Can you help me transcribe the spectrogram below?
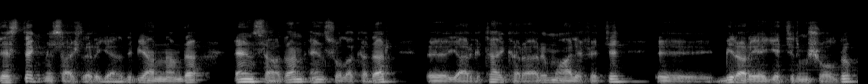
destek mesajları geldi. Bir anlamda en sağdan en sola kadar e, Yargıtay kararı muhalefeti bir araya getirmiş oldu.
